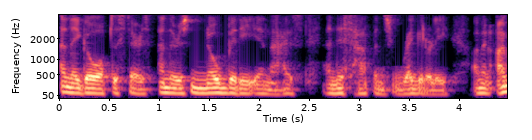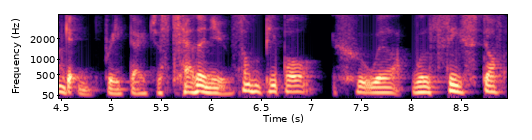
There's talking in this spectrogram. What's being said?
and they go up the stairs and there's nobody in the house. And this happens regularly. I mean, I'm getting freaked out just telling you. Some people who will will see stuff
